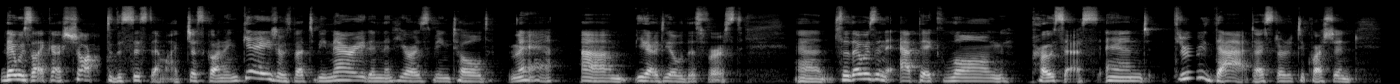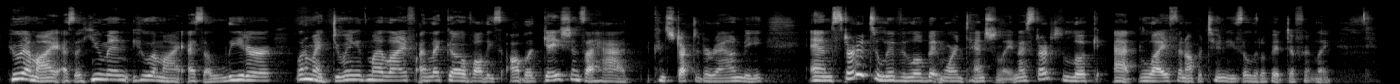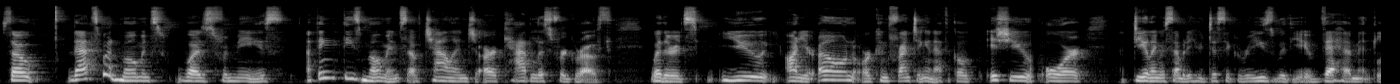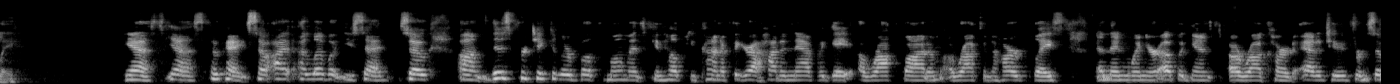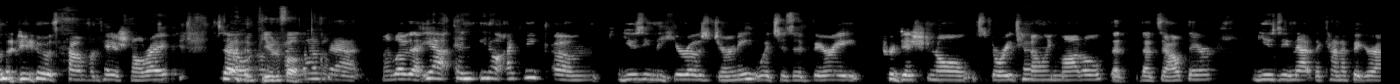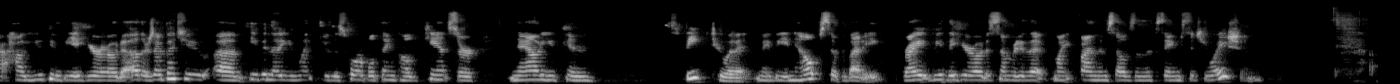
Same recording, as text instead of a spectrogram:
there was like a shock to the system. I'd just gotten engaged, I was about to be married, and then here I was being told, man, um, you got to deal with this first. And so that was an epic, long process. And through that, I started to question who am I as a human? Who am I as a leader? What am I doing with my life? I let go of all these obligations I had constructed around me and started to live a little bit more intentionally. And I started to look at life and opportunities a little bit differently. So that's what moments was for me is I think these moments of challenge are catalyst for growth, whether it's you on your own or confronting an ethical issue or dealing with somebody who disagrees with you vehemently. Yes, yes. Okay. So I, I love what you said. So um, this particular book, Moments, can help you kind of figure out how to navigate a rock bottom, a rock in a hard place. And then when you're up against a rock hard attitude from somebody who is confrontational, right? So beautiful. Um, I love that. I love that. Yeah. And, you know, I think um, using the hero's journey, which is a very traditional storytelling model that that's out there using that to kind of figure out how you can be a hero to others. I bet you, um, even though you went through this horrible thing called cancer, now you can speak to it maybe and help somebody, right? Be the hero to somebody that might find themselves in the same situation.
